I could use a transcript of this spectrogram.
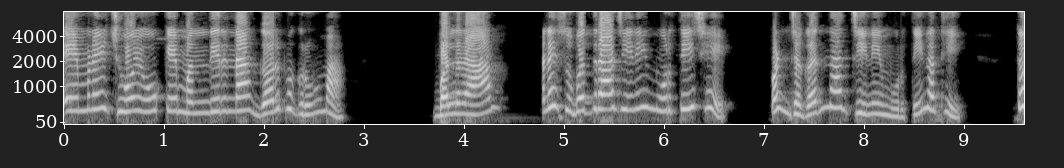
એમણે જોયું કે મંદિરના ગર્ભગૃહમાં બલરામ અને સુભદ્રાજીની મૂર્તિ છે, પણ જગન્નાથજીની મૂર્તિ નથી. તો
